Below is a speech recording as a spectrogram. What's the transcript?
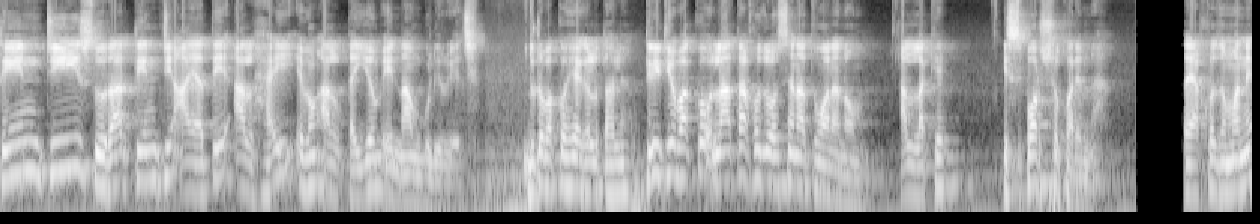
তিনটি সুরার তিনটি আয়াতে আল হাই এবং আল কাইয়ম এই নামগুলি রয়েছে। দুটো বাক্য হয়ে গেল তাহলে। তৃতীয় বাক্য লাতা খুজ হোসেনা তোমারা নম আল্লাহকে স্পর্শ করেন না। খোঁজ মানে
